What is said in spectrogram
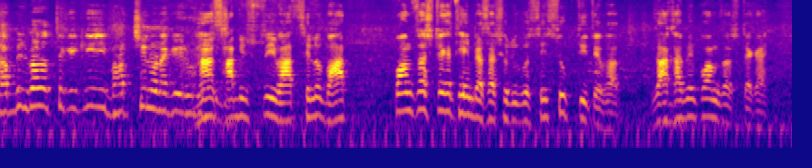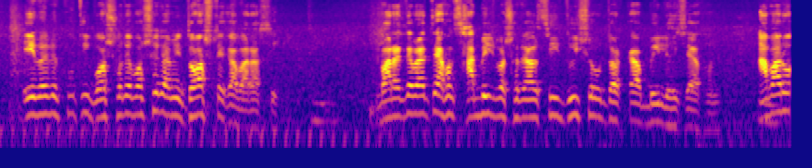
ছাব্বিশ বছর থেকে কি ভাত ছিল নাকি হ্যাঁ ছিল? ছাব্বিশ ভাত ছিল ভাত পঞ্চাশ টাকা থেকে বেচা শুরু করছি চুক্তিতে ভাত। যা খাবে পঞ্চাশ টাকায়। এইভাবে প্রতি বছরে বছরে আমি দশ টাকা বাড়াছি বাড়াতে বাড়াতে এখন ছাব্বিশ বছরে আলছি দুইশো টাকা বিল হয়েছে এখন। আবারও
